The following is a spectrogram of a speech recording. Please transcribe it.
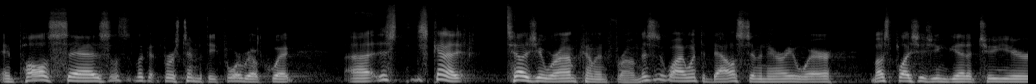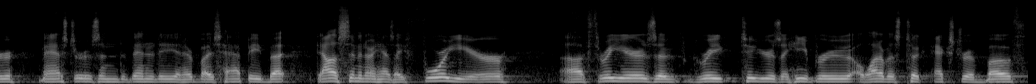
And Paul says, let's look at 1 Timothy 4 real quick. Uh, this this kind of tells you where I'm coming from. This is why I went to Dallas Seminary, where most places you can get a two year master's in divinity and everybody's happy, but Dallas Seminary has a four year, uh, three years of Greek, two years of Hebrew. A lot of us took extra of both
